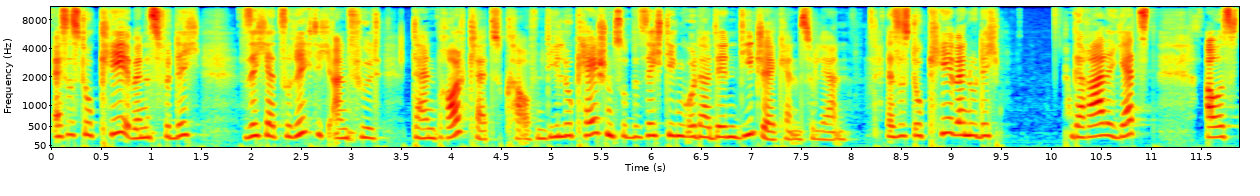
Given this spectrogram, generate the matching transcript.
Es ist okay, wenn es für dich sich jetzt richtig anfühlt, dein Brautkleid zu kaufen, die Location zu besichtigen oder den DJ kennenzulernen. Es ist okay, wenn du dich gerade jetzt aus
